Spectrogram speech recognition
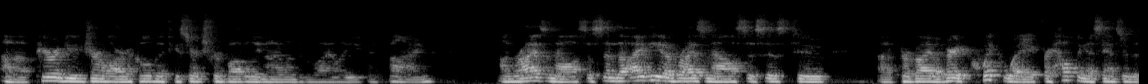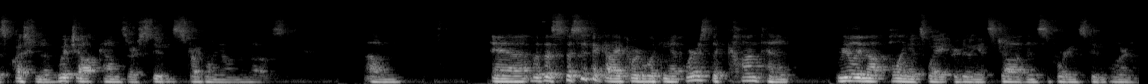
uh, peer-reviewed journal article that if you search for Bodily, Nyland, and Wiley, you can find on RISE analysis. And the idea of RISE analysis is to uh, provide a very quick way for helping us answer this question of which outcomes are students struggling on the most. Um, and with a specific eye toward looking at where's the content really not pulling its weight or doing its job in supporting student learning.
